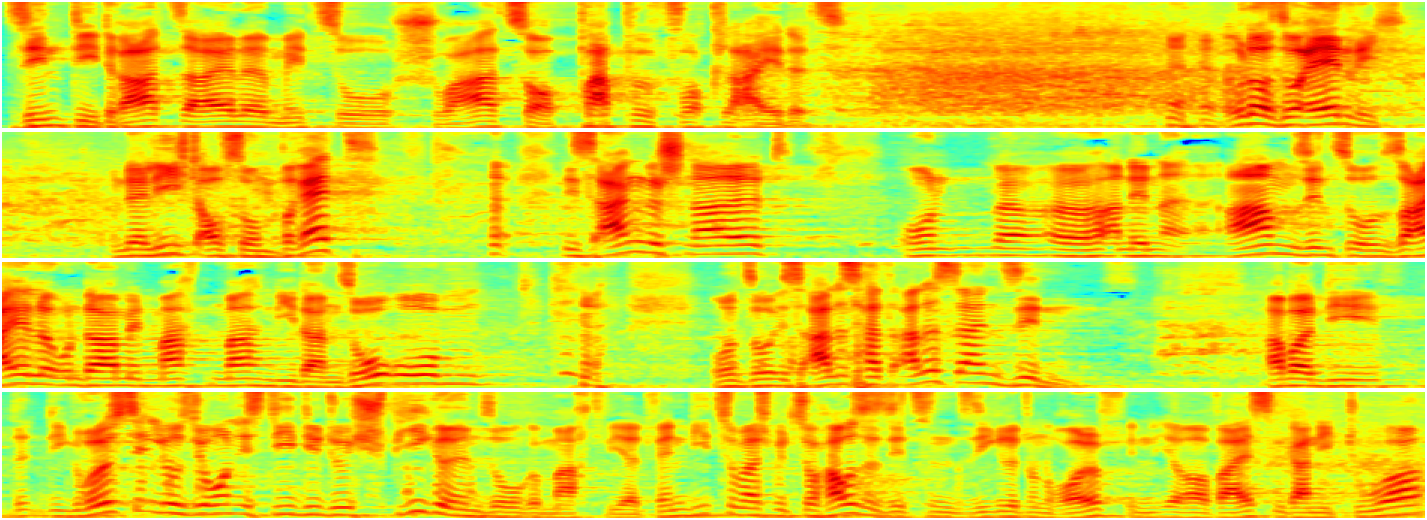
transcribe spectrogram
sind die Drahtseile mit so schwarzer Pappe verkleidet. Oder so ähnlich. Und er liegt auf so einem Brett, ist angeschnallt und äh, an den Armen sind so Seile und damit machen, machen die dann so oben. und so ist alles, hat alles seinen Sinn. Aber die, die größte Illusion ist die, die durch Spiegeln so gemacht wird. Wenn die zum Beispiel zu Hause sitzen, Sigrid und Rolf, in ihrer weißen Garnitur,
